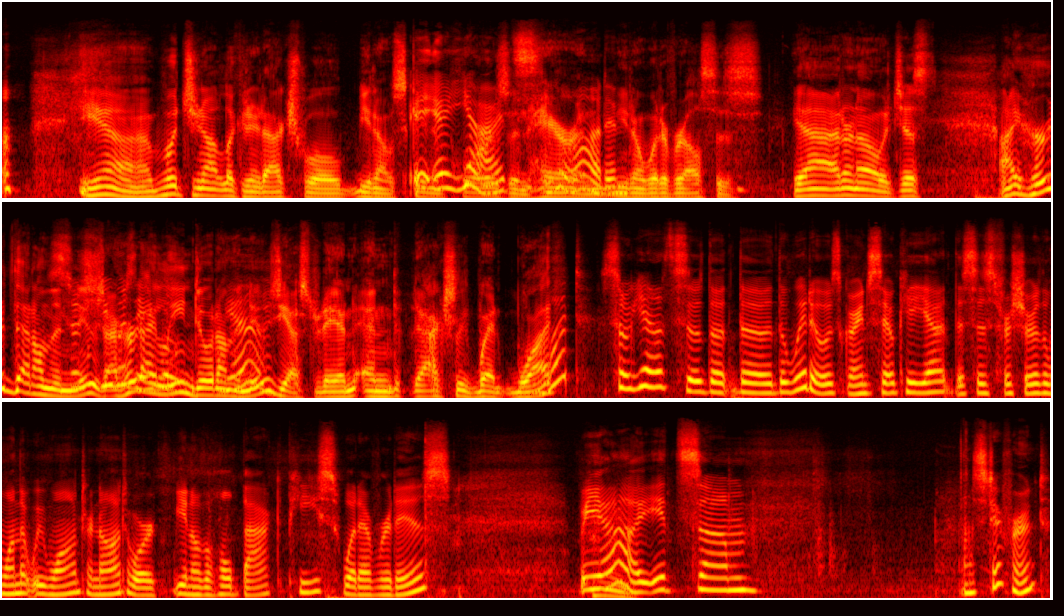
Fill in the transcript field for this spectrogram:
Yeah, but you're not looking at actual, you know, skin Uh, and yeah, pores and hair and, and- you know whatever else is. Yeah, I don't know. It just, I heard that on the So news. I heard able- Eileen do it on yeah. the news yesterday, and and actually went what? What? So yeah, so the, the the widow is going to say, okay, yeah, this is for sure the one that we want or not, or you know, the whole back piece, whatever it is. But yeah, Hmm. it's um, it's different.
